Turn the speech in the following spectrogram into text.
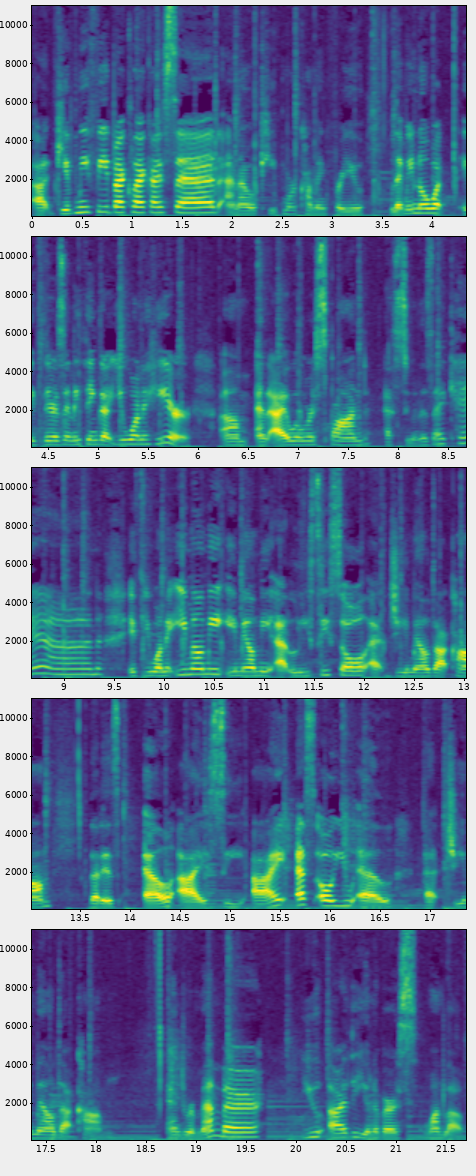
uh, give me feedback, like I said, and I will keep more coming for you. Let me know what if there's anything that you want to hear, um, and I will respond as soon as I can. If you want to email me, email me at licisoul at gmail.com. That is L I C I S O U L at gmail.com. And remember, you are the universe. One love.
